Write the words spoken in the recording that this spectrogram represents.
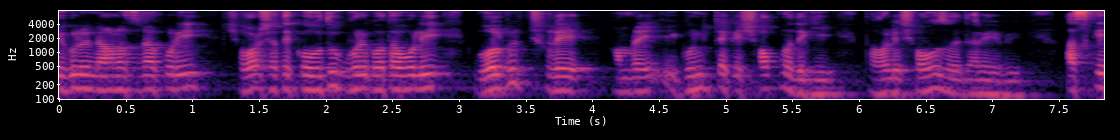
এগুলো নিয়ে আলোচনা করি, সবার সাথে কৌতুক ভরে কথা বলি, গল্পের ছলে আমরা এই গণিতটাকে স্বপ্ন দেখি, তাহলে সহজ হয়ে দাঁড়িয়েবে আজকে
